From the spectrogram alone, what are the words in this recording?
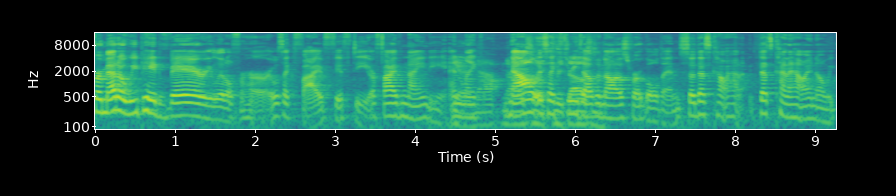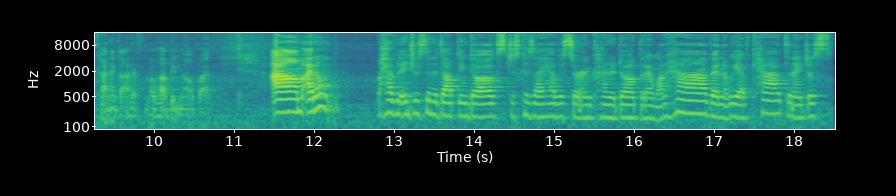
for Meadow, we paid very little for her. It was like five fifty or five ninety, and Yeah, like now- now, now it's it's like, like three thousand 3,000. dollars for a golden. So that's kind of how, that's kind of how I know we kind of got her from a puppy mill. But um, I don't have an interest in adopting dogs just because I have a certain kind of dog that I want to have, and we have cats, and I just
